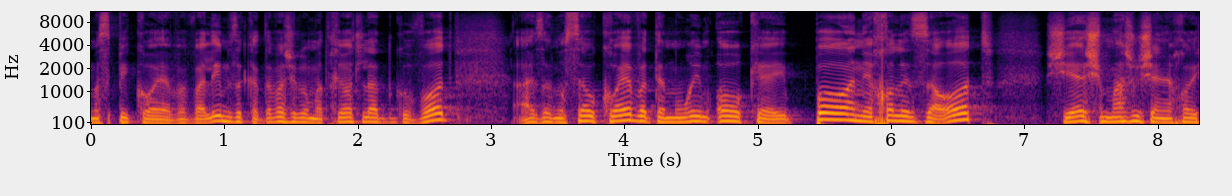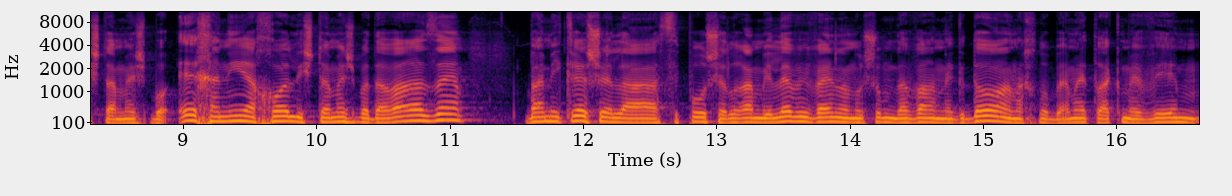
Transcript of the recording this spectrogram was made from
מספיק כואב, אבל אם זו כתבה שכבר מתחילות לה תגובות, אז הנושא הוא כואב, ואתם אומרים, אוקיי, פה אני יכול לזהות שיש משהו שאני יכול להשתמש בו. איך אני יכול להשתמש בדבר הזה? במקרה של הסיפור של רמי לוי, ואין לנו שום דבר נגדו, אנחנו באמת רק מביאים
